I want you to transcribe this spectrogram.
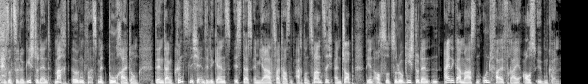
Der Soziologiestudent macht irgendwas mit Buchhaltung. Denn dank künstlicher Intelligenz ist das im Jahr 2028 ein Job, den auch Soziologiestudenten einigermaßen unfallfrei ausüben können.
